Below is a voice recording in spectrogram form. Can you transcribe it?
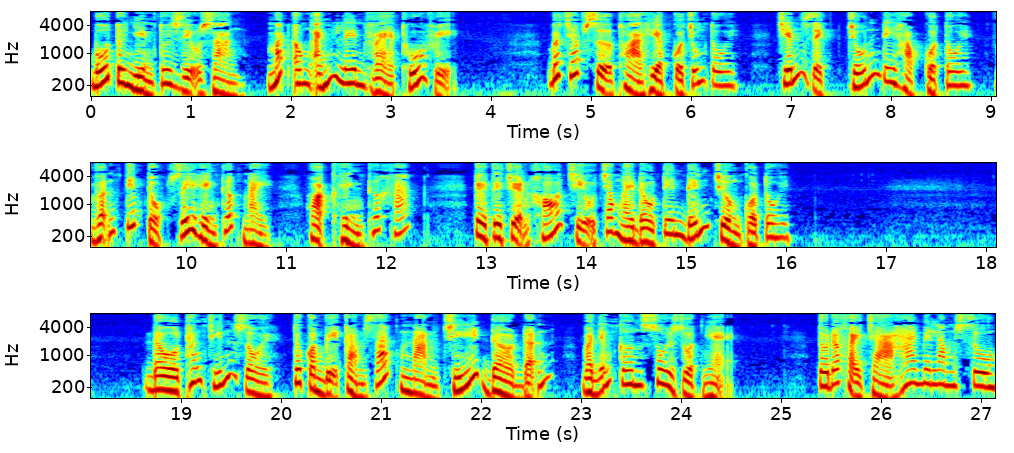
Bố tôi nhìn tôi dịu dàng, mắt ông ánh lên vẻ thú vị. Bất chấp sự thỏa hiệp của chúng tôi, chiến dịch trốn đi học của tôi vẫn tiếp tục dưới hình thức này hoặc hình thức khác, kể từ chuyện khó chịu trong ngày đầu tiên đến trường của tôi. Đầu tháng 9 rồi, tôi còn bị cảm giác nản trí đờ đẫn và những cơn sôi ruột nhẹ. Tôi đã phải trả 25 xu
